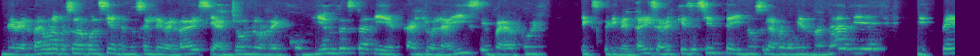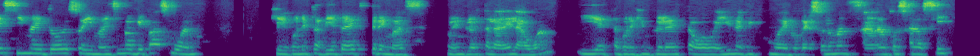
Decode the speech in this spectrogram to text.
de verdad es una persona consciente, entonces él de verdad decía, yo no recomiendo esta dieta, yo la hice para poder experimentar y saber qué se siente y no se la recomiendo a nadie, es pésima y todo eso. Y más encima, ¿qué pasa? Bueno, que con estas dietas extremas, por ejemplo, esta la del agua, y esta, por ejemplo, la de esta, o hay una que es como de comer solo manzana o cosas así,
